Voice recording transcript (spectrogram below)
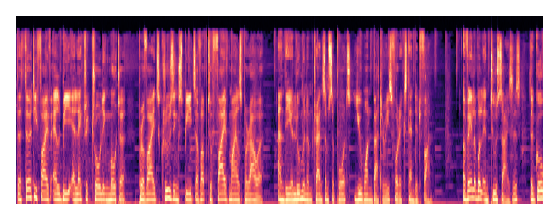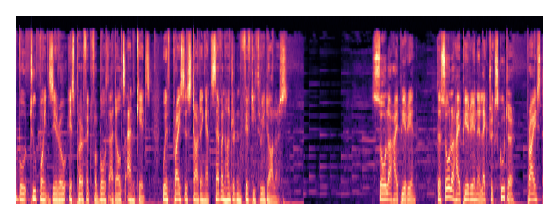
The 35 lb electric trolling motor provides cruising speeds of up to 5 miles per hour, and the aluminum transom supports U1 batteries for extended fun. Available in two sizes, the GoBoat 2.0 is perfect for both adults and kids, with prices starting at $753. Solar Hyperion The Solar Hyperion electric scooter priced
